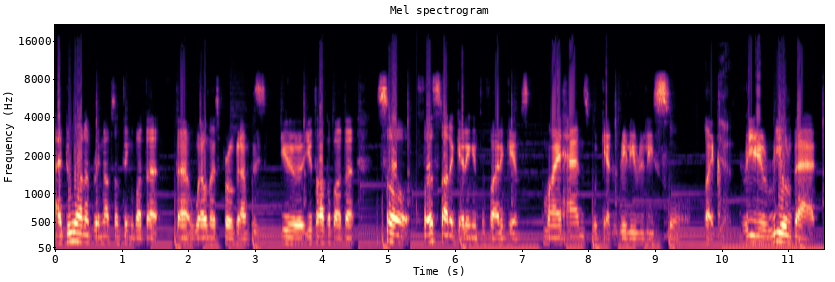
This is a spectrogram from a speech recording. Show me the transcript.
I do want to bring up something about that that wellness program because you you talk about that. So first started getting into fighting games, my hands would get really really sore, like Yeah. real real bad.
